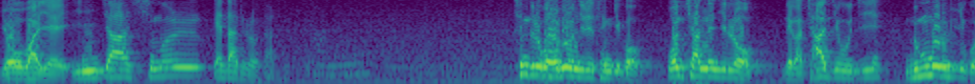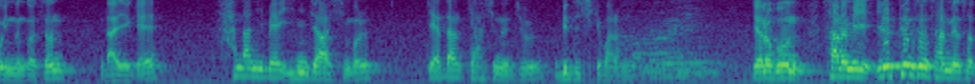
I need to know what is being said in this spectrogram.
여호와의 인자심을 깨달으로다. 힘들고 어려운 일이 생기고 원치 않는 일로 내가 좌지우지 눈물 흘리고 있는 것은 나에게 하나님의 인자하심을 깨닫게 하시는 줄 믿으시기 바랍니다. 여러분 사람이 일평생 살면서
